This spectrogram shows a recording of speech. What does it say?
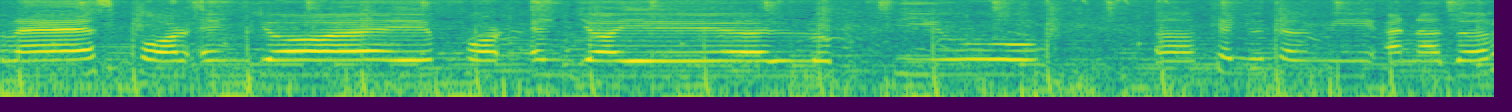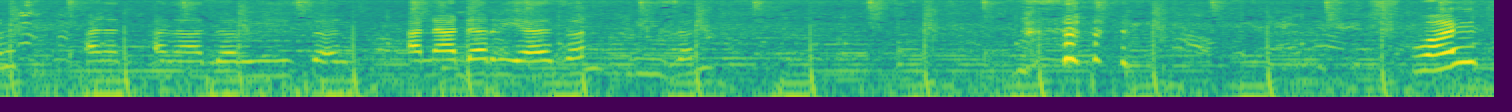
arrest, for enjoy, for enjoy look. Uh, can you tell me another ano- another reason another reason reason? Why?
